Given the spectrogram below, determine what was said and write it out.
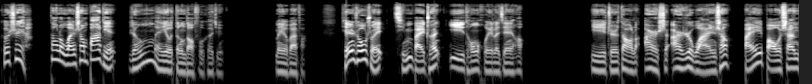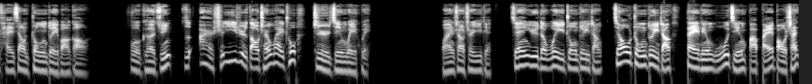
可是呀。到了晚上八点，仍没有等到傅克军，没有办法，田守水、秦百川一同回了监号，一直到了二十二日晚上，白宝山才向中队报告了，傅克军自二十一日早晨外出，至今未归。晚上十一点，监狱的卫中队长、焦中队长带领武警把白宝山、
